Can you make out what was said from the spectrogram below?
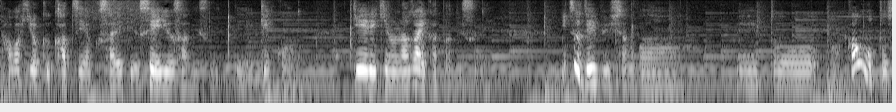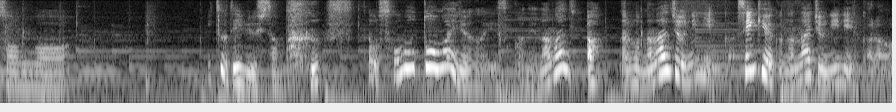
幅広く活躍されている声優さんですね。で結構芸歴の長い方ですね。いつデビューしたのかな？えっ、ー、と若本さんはいつデビューしたんだ？多分相当前じゃないですかね。70あなるほど。72年から1972年から、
